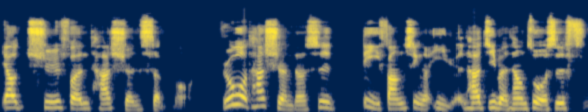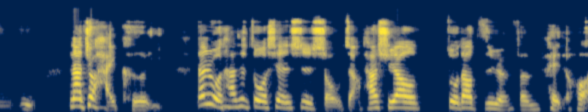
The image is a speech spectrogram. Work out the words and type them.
要区分他选什么。如果他选的是地方性的议员，他基本上做的是服务，那就还可以。但如果他是做县市首长，他需要。做到资源分配的话，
